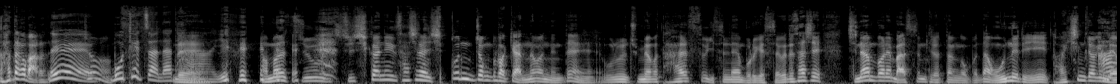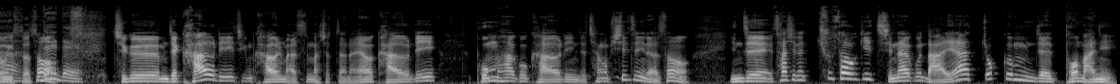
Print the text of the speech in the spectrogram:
하다가 말았죠. 네, 못했잖아 다. 예. 아마 주, 주 시간이 사실 한 10분 정도밖에 안 남았는데 오늘 준비한 거 다 할 수 있을려나 모르겠어요. 근데 사실 지난번에 말씀드렸던 것보다 오늘이 더 핵심적인 아, 내용이 있어서 네네. 지금 이제 가을이 지금 가을 말씀하셨잖아요. 가을이 봄하고 가을이 이제 창업 시즌이라서 이제 사실은 추석이 지나고 나야 조금 이제 더 많이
